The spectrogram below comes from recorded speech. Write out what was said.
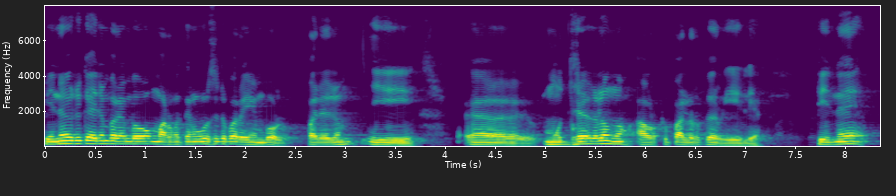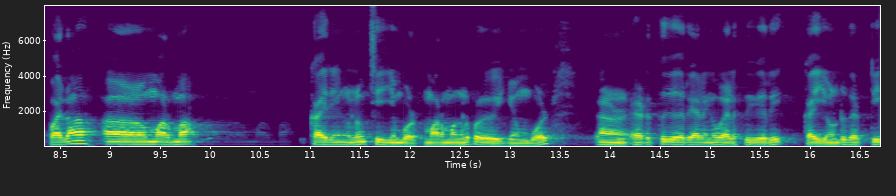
പിന്നെ ഒരു കാര്യം പറയുമ്പോൾ മർമ്മത്തിനെ കുറിച്ചിട്ട് പറയുമ്പോൾ പലരും ഈ മുദ്രകളൊന്നും അവർക്ക് പലർക്കും അറിയില്ല. പിന്നെ പല മർമ്മ കാര്യങ്ങളും ചെയ്യുമ്പോൾ മർമ്മങ്ങൾ പ്രയോഗിക്കുമ്പോൾ ഇടത്ത് കയറി അല്ലെങ്കിൽ വലത്ത് കയറി കൈ കൊണ്ട് തട്ടി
